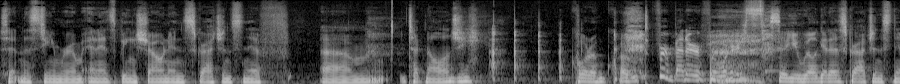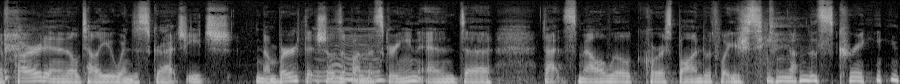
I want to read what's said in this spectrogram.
sit in the steam room, and it's being shown in scratch and sniff um, technology. quote unquote For better or for worse. so you will get a scratch and sniff card, and it'll tell you when to scratch each number that shows up on the screen, and uh, that smell will correspond with what you're seeing on the screen.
